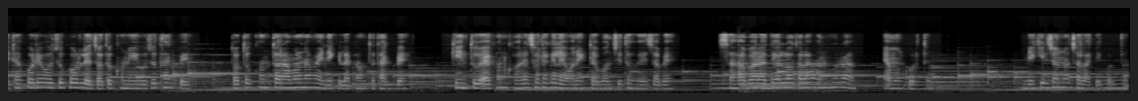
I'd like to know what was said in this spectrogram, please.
এটা পরে অজু করলে যতক্ষণ এই অজু থাকবে, ততক্ষণ তার আমল নামে নেকি লেখা হতে থাকবে। কিন্তু এখন ঘরে চলে গেলে অনেকটা বঞ্চিত হয়ে যাবে। সাহাবা রাদিয়াল্লাহু তালা আনহুরা এমন করতেন। নেকির জন্য চালাকি করতেন।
